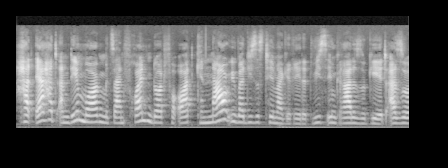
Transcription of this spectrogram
hat, er hat an dem Morgen mit seinen Freunden dort vor Ort genau über dieses Thema geredet, wie es ihm gerade so geht. Also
